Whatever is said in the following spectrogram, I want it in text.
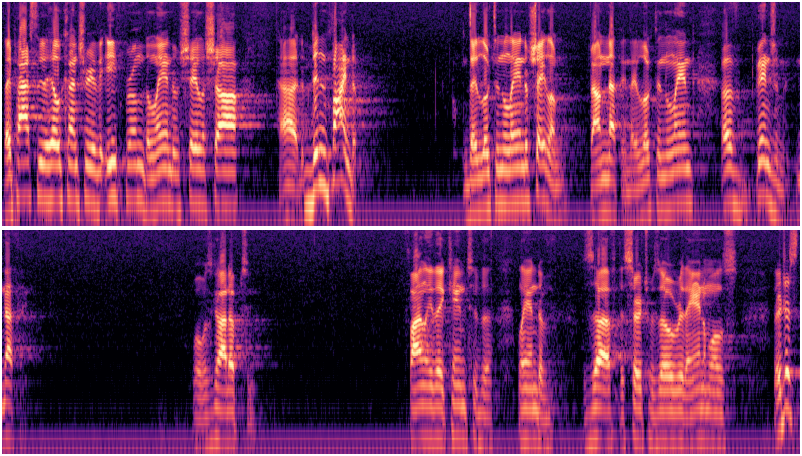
they passed through the hill country of Ephraim, the land of Shalishah. Uh, didn't find him. They looked in the land of Shalem, found nothing. They looked in the land of Benjamin, nothing. What was God up to? Finally, they came to the land of Zuph. The search was over. The animals, they're just,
